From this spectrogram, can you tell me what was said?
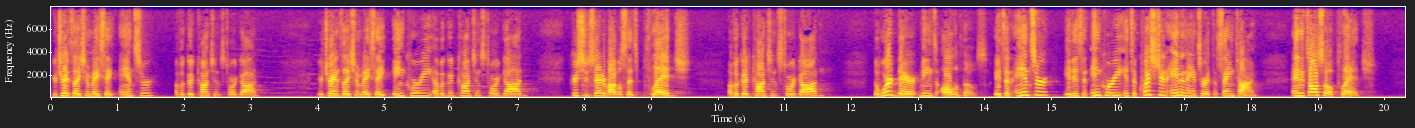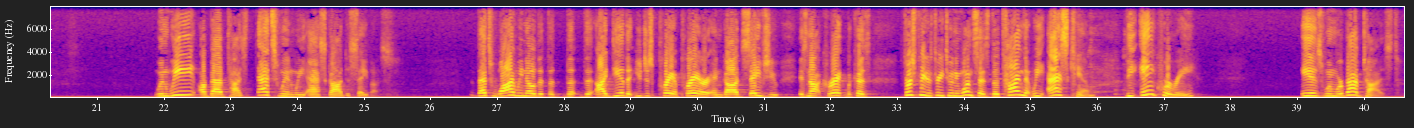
your translation may say answer of a good conscience toward God. Your translation may say inquiry of a good conscience toward God. Christian Standard Bible says pledge of a good conscience toward God. The word there means all of those. It's an answer, it is an inquiry, it's a question and an answer at the same time, and it's also a pledge. When we are baptized, that's when we ask God to save us. That's why we know that the, the, the idea that you just pray a prayer and God saves you is not correct because 1 Peter 3.21 says the time that we ask him, the inquiry is when we're baptized.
